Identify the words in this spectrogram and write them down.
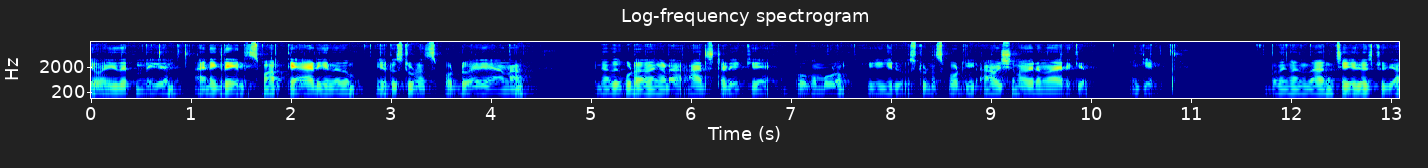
ജോയിൻ ചെയ്തിട്ടുണ്ടെങ്കിലും അതിന്റെ ഗ്രേഡ്സ് മാർക്ക് ആഡ് ചെയ്യുന്നതും ഈ ഒരു സ്റ്റുഡൻസ് പോർട്ടൽ വഴിയാണ്. പിന്നെ അതുകൂടാതെ നിങ്ങളുടെ ഹയർ സ്റ്റഡിക്ക് പോകുമ്പോഴും ഈ ഒരു സ്റ്റുഡൻസ് പോർട്ടൽ ആവശ്യമായി വരുന്നതായിരിക്കും. ഓക്കെ അപ്പോൾ നിങ്ങൾ എന്തായാലും ചെയ്ത് വെച്ചിരിക്കുക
